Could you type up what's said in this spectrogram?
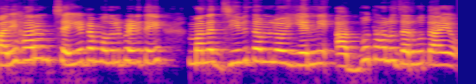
పరిహారం చేయటం మొదలు పెడితే మన జీవితంలో ఎన్ని అద్భుతాలు జరుగుతాయో.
